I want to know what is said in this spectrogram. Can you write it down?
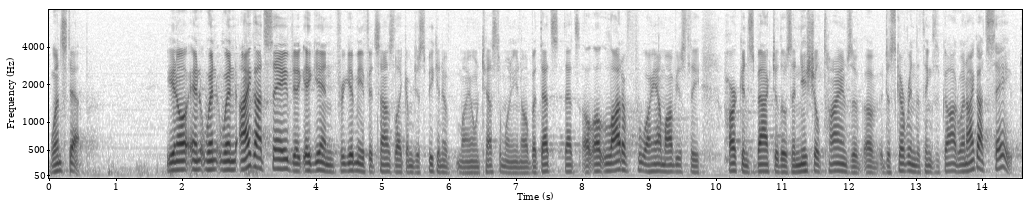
one step. You know, and when, when I got saved, again, forgive me if it sounds like I'm just speaking of my own testimony, you know, but that's, that's a, a lot of who I am, obviously, harkens back to those initial times of, of discovering the things of God. When I got saved,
